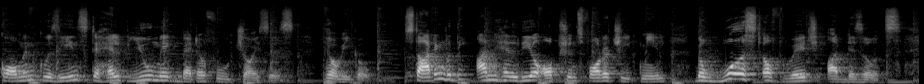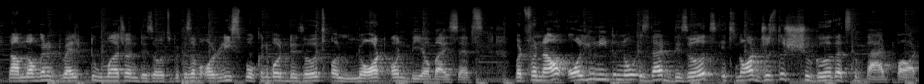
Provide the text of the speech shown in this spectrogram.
common cuisines to help you make better food choices. Here we go. Starting with the unhealthier options for a cheat meal, the worst of which are desserts. Now, I'm not going to dwell too much on desserts because I've already spoken about desserts a lot on Beer Biceps. But for now, all you need to know is that desserts, it's not just the sugar that's the bad part.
